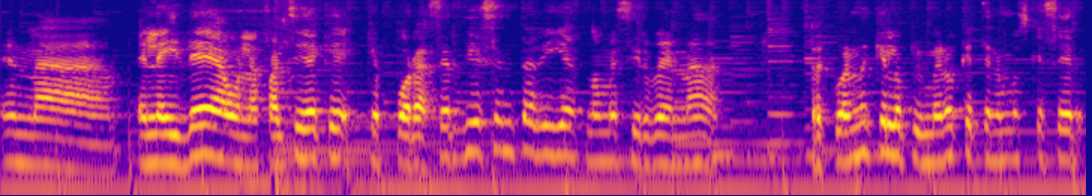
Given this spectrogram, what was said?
en, la, idea o en la falsa idea que, que, por hacer 10 sentadillas no me sirve de nada. Recuerden que lo primero que tenemos que hacer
